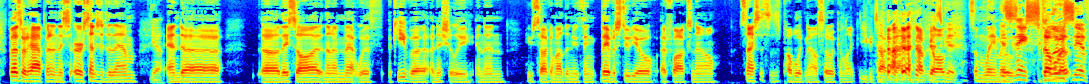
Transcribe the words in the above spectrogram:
But that's what happened, and they or sent it to them. Yeah. and uh, uh, they saw it, and then I met with Akiva initially, and then he was talking about the new thing. They have a studio at Fox now. It's nice this is public now, so it can like You can talk about it. not That's feel all- good. some lame. This is an exclusive,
